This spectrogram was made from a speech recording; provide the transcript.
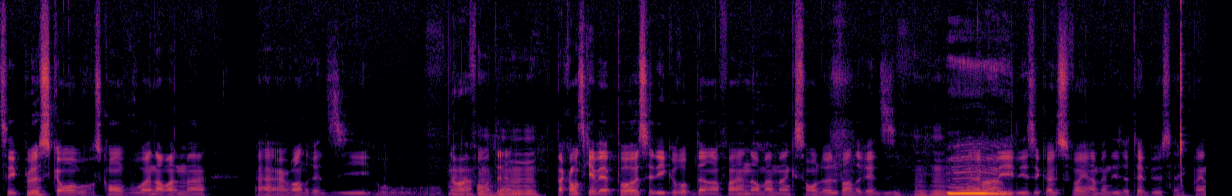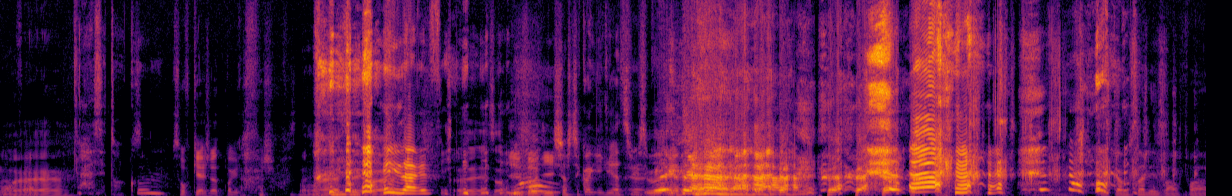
tu sais, plus qu'on, ce qu'on voit normalement euh, un vendredi au, au Ouais. Fontaine. Mhm, Par contre, ce qu'il n'y avait pas, c'est les groupes d'enfants, normalement, qui sont là le vendredi. mhm. Euh, Mm. les, les écoles, souvent, ils emmènent des autobus avec plein d'enfants. Ouais. Ah, c'est trop cool. Sauf qu'ils n'achètent pas grand-chose. Ouais, c'est. Ils arrivent. ça- Les autres, ils cherchent c'est quoi qui est gratuit. c'est quoi Ouais. qui est gratuit? C'est comme ça, les enfants. hein.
